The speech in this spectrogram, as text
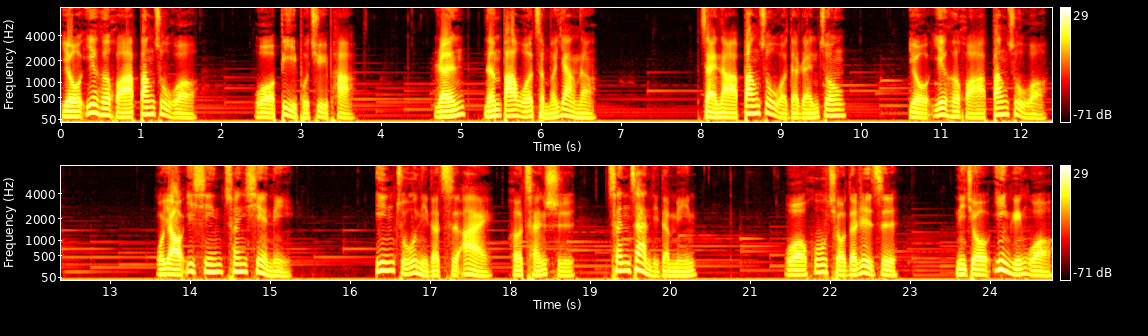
有耶和华帮助我，我必不惧怕。人能把我怎么样呢？在那帮助我的人中，有耶和华帮助我。我要一心称谢你，因主你的慈爱和诚实，称赞你的名。我呼求的日子，你就应允我，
